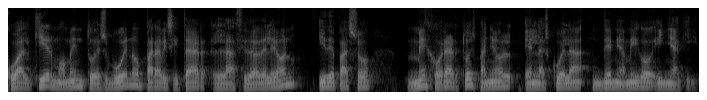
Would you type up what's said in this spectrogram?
Cualquier momento es bueno para visitar la ciudad de León y de paso mejorar tu español en la escuela de mi amigo Iñaki.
